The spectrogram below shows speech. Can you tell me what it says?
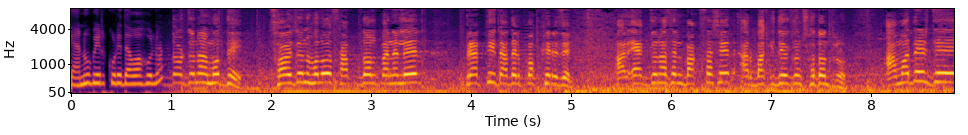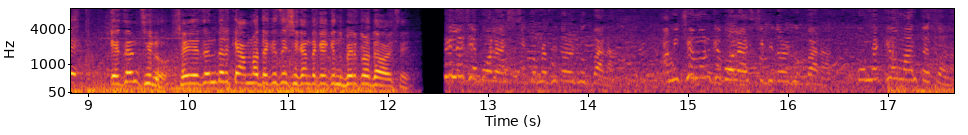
কেন বের করে দেওয়া হলো? দশজনের মধ্যে ছয়জন হলো ছাত্রদল প্যানেলের প্রার্থী তাদের পক্ষের এজেন্ট। আর একজন আছেন বাক্সাসের আর বাকি দু একজন স্বতন্ত্র। আমাদের যে এজেন্ট ছিল সেই এজেন্টদেরকে আমরা দেখেছি সেখান থেকে কিন্তু বের করে দেওয়া হয়েছে। যে বলে আসছি তোমরা ভিতরে ঢুকবা না। আমি চেমনকে বলে আসছি ভিতরে ঢুকবা না। তোমরা কেউ মানতেছো না।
